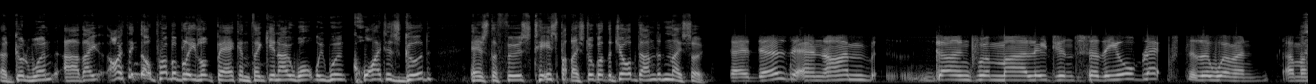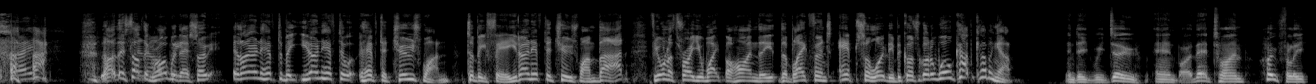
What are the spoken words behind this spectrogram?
a good one. Uh, they, I think they'll probably look back and think, you know what, we weren't quite as good as the first test, but they still got the job done, didn't they, Sue? They did, and I'm going from my allegiance to the All Blacks to the women. I'm afraid. no, there's nothing wrong be... with that. So they don't have to be. You don't have to have to choose one. To be fair, you don't have to choose one. But if you want to throw your weight behind the the Black Ferns, absolutely, because we've got a World Cup coming up. Indeed, we do, and by that time, hopefully,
